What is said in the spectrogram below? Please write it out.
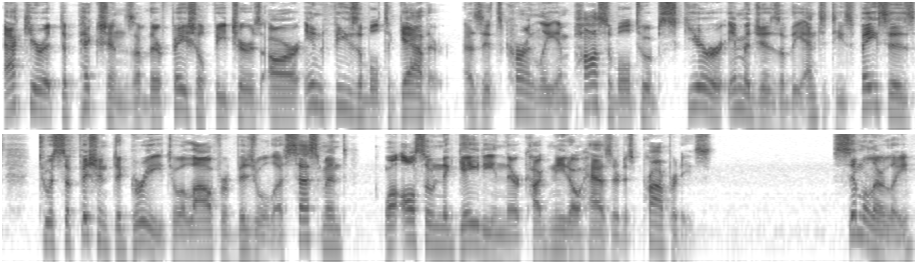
Accurate depictions of their facial features are infeasible to gather, as it's currently impossible to obscure images of the entities' faces to a sufficient degree to allow for visual assessment while also negating their cognitohazardous properties. Similarly,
